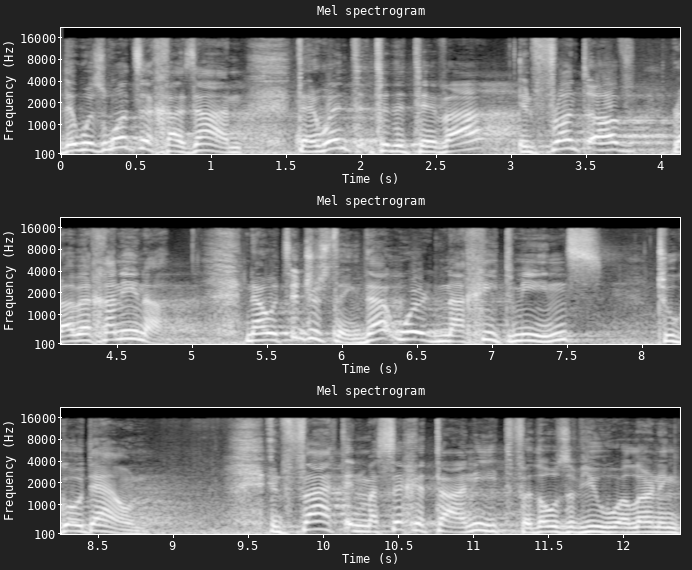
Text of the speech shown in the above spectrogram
There was once a chazan that went to the teva in front of Rabbi Chanina. Now it's interesting, that word nachit means to go down. In fact, in Masechet Ta'anit, for those of you who are learning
